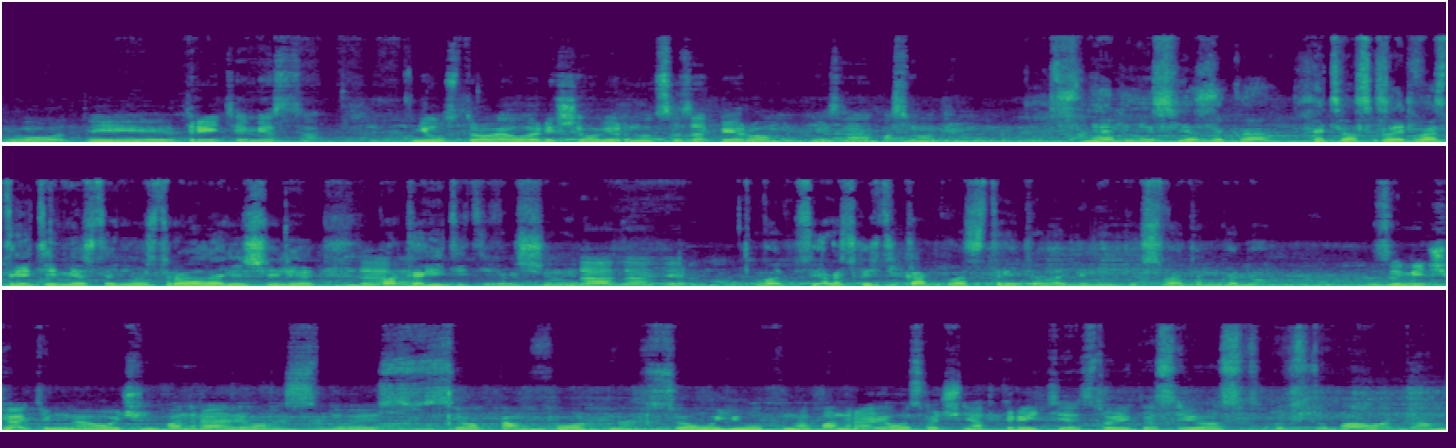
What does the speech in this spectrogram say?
Вот, и третье место. Не устроило, решил вернуться за первым. Не знаю, посмотрим. Сняли с языка. Хотел сказать, вас третье место не устроило, решили да. покорить эти вершины. Да, да, верно. Вот, расскажите, как вас встретила Олимпикс в этом году? Замечательно, очень понравилось. То есть все комфортно, все уютно. Понравилось очень открытие, столько звезд выступало там.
